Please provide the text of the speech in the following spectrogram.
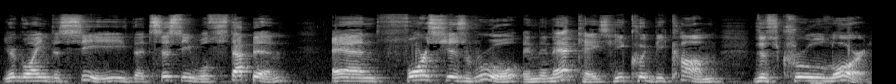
you're going to see that Sisi will step in and force his rule, and in that case, he could become this cruel Lord.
